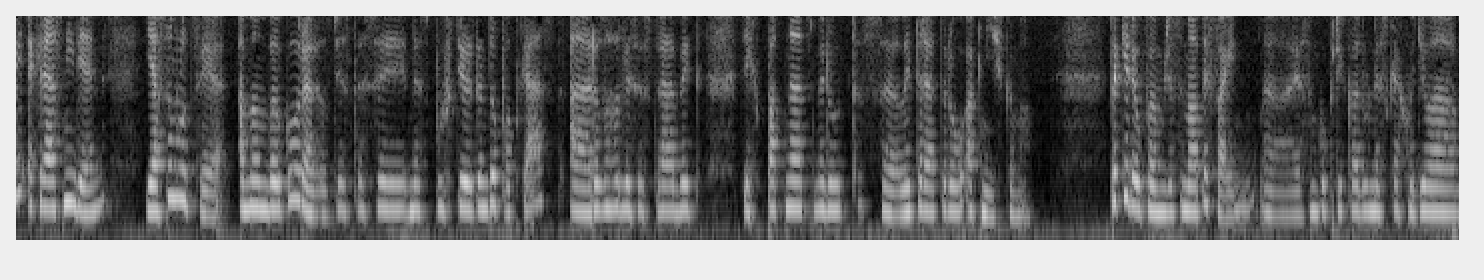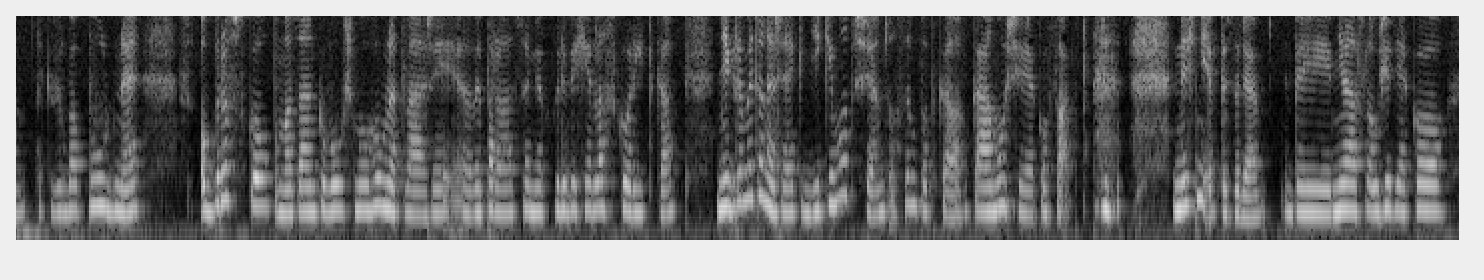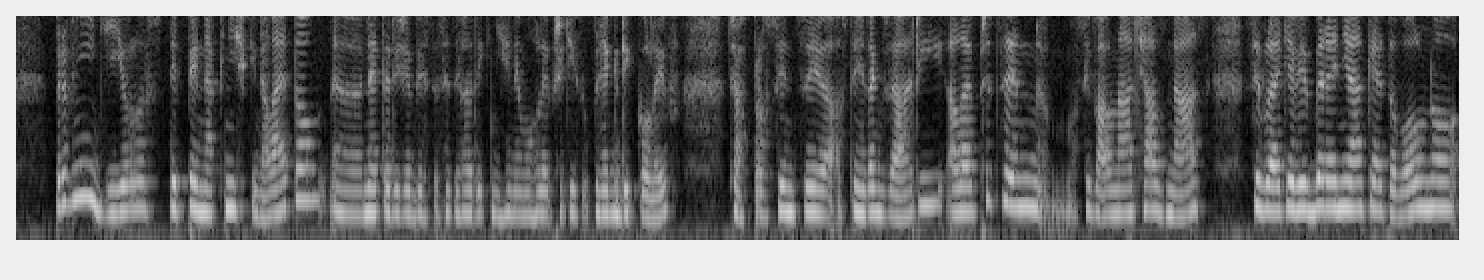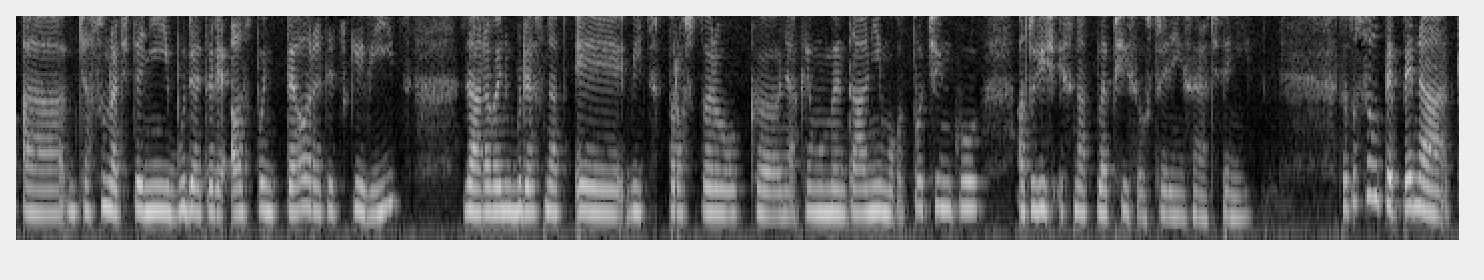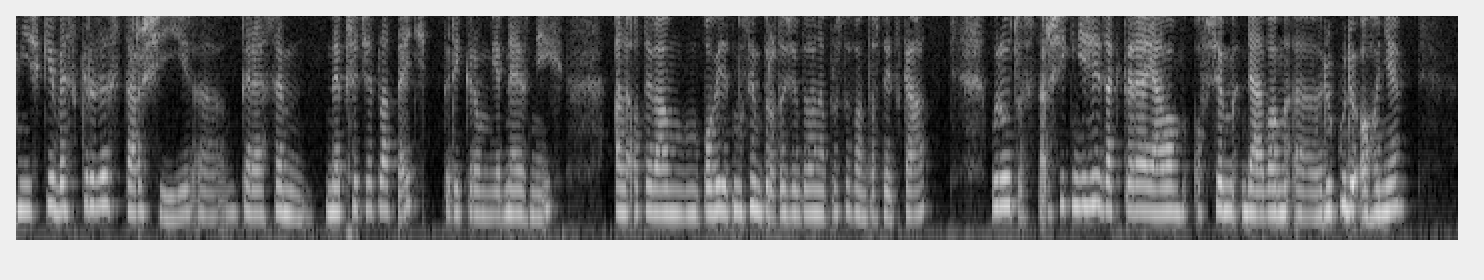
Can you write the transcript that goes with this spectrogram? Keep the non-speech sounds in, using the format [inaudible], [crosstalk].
Ahoj a krásný den. Já jsem Lucie a mám velkou radost, že jste si dnes pustili tento podcast a rozhodli se strávit těch 15 minut s literaturou a knížkama. Taky doufám, že se máte fajn. Já jsem ku příkladu dneska chodila tak zhruba půl dne s obrovskou pomazánkovou šmouhou na tváři. Vypadala jsem, jako kdybych jedla z korítka. Nikdo mi to neřekl, díky moc všem, co jsem potkala, kámoši, jako fakt. [laughs] Dnešní epizoda by měla sloužit jako První díl z typy na knížky na léto, eh, ne tedy, že byste si tyhle ty knihy nemohli přečíst úplně kdykoliv, třeba v prosinci a stejně tak v září, ale přeci jen asi valná část z nás si v létě vybere nějaké to volno a času na čtení bude tedy alespoň teoreticky víc, zároveň bude snad i víc prostoru k nějakému mentálnímu odpočinku a tudíž i snad lepší soustředění se na čtení. Toto jsou typy na knížky ve skrze starší, eh, které jsem nepřečetla teď, tedy krom jedné z nich, ale o té vám povědět musím, protože byla naprosto fantastická. Budou to starší knihy, za které já vám ovšem dávám eh, ruku do ohně.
